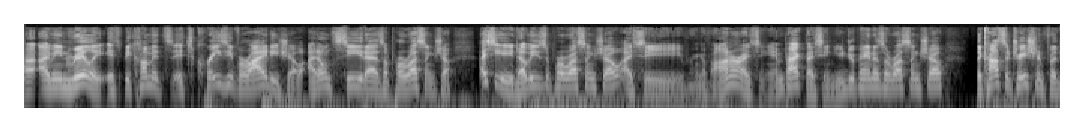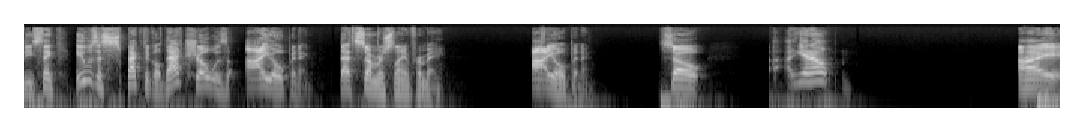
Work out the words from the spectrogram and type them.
I mean, really, it's become its it's crazy variety show. I don't see it as a pro wrestling show. I see AEW as a pro wrestling show. I see Ring of Honor. I see Impact. I see New Japan as a wrestling show. The concentration for these things, it was a spectacle. That show was eye opening. That's SummerSlam for me. Eye opening. So, uh, you know, I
